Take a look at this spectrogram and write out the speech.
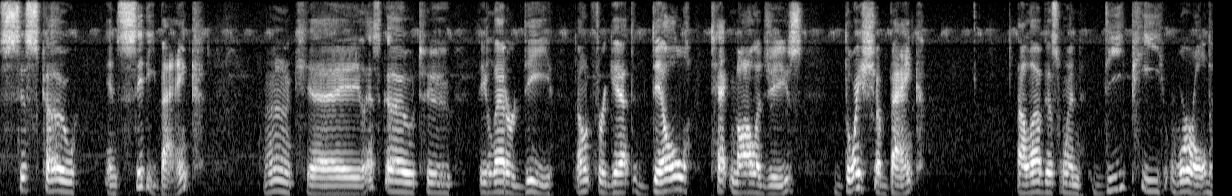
Cisco, and Citibank. Okay, let's go to the letter D. Don't forget Dell Technologies, Deutsche Bank. I love this one, DP World,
